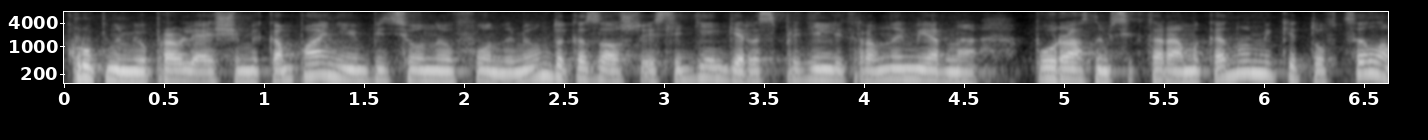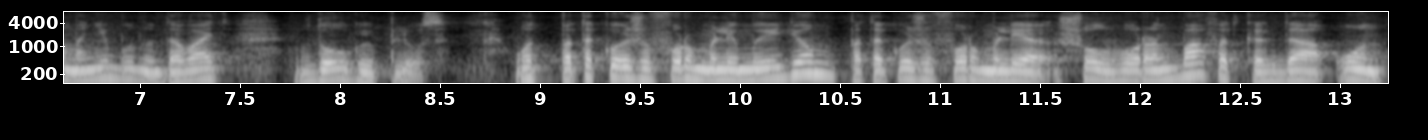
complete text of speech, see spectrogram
крупными управляющими компаниями, пенсионными фондами, он доказал, что если деньги распределить равномерно по разным секторам экономики, то в целом они будут давать в долгую плюс. Вот по такой же формуле мы идем, по такой же формуле шел Уоррен Баффет, когда он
